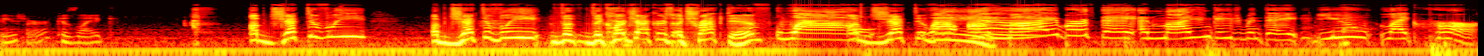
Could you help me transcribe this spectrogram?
Are you sure? Because like, Objectively, objectively, the the carjacker's attractive. wow. Objectively. Wow, on my birthday and my engagement day, you like her.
